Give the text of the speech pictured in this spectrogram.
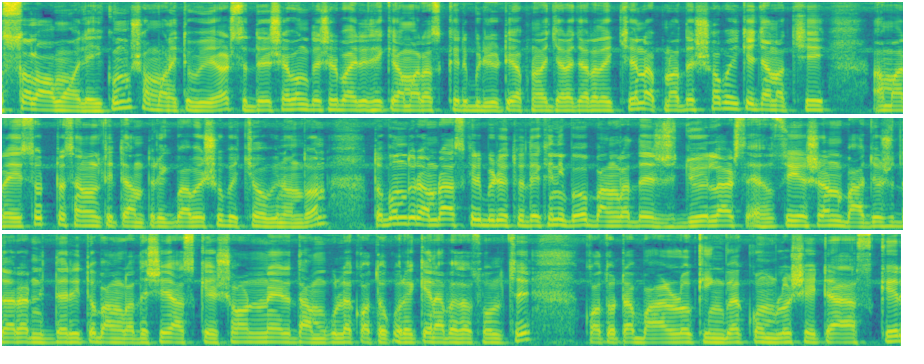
আসসালামু আলাইকুম, সম্মানিত ভিউয়ার্স দেশ এবং দেশের বাইরে থেকে আমার আজকের ভিডিওটি আপনারা যারা যারা দেখছেন, আপনাদের সবাইকে জানাচ্ছি আমার এই ছোট্ট চ্যানেলটিতে আন্তরিকভাবে শুভেচ্ছা, অভিনন্দন। তো বন্ধুরা, আমরা আজকের ভিডিওতে দেখে নিব বাংলাদেশ জুয়েলার্স অ্যাসোসিয়েশন বাজুস দ্বারা নির্ধারিত বাংলাদেশে আজকে স্বর্ণের দামগুলো কত করে কেনাবেচা চলছে, কতটা বাড়লো কিংবা কমলো সেটা আজকের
